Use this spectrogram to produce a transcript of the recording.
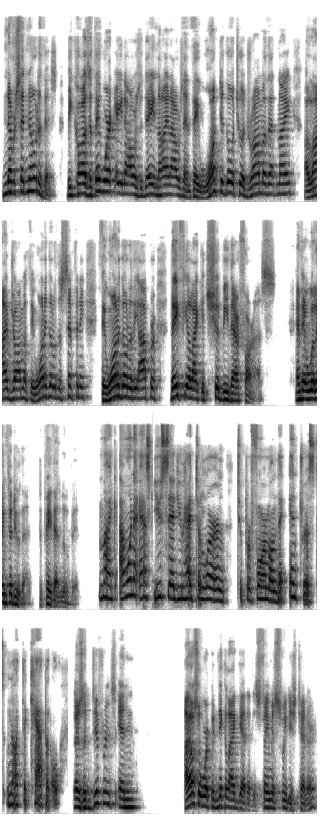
never said no to this because if they work eight hours a day, nine hours, and they want to go to a drama that night, a live drama, if they want to go to the symphony, if they want to go to the opera, they feel like it should be there for us. And they're willing to do that, to pay that little bit. Mike, I want to ask you said you had to learn to perform on the interest, not the capital. There's a difference in. I also work with Nikolai Gedda, this famous Swedish tenor.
